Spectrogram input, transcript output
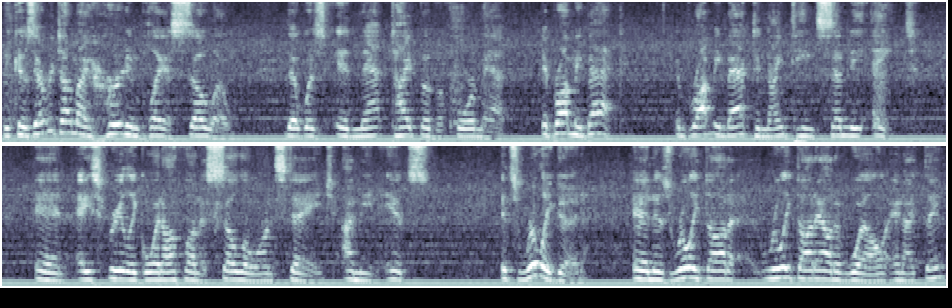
Because every time I heard him play a solo that was in that type of a format, it brought me back. It brought me back to 1978 and Ace Frehley going off on a solo on stage. I mean, it's it's really good and is really thought really thought out of well. And I think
